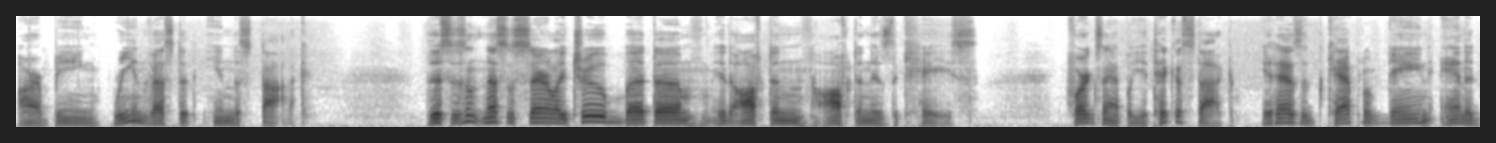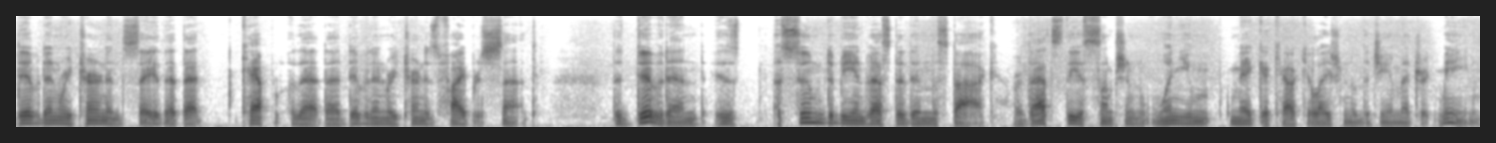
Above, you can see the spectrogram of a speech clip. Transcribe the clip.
are being reinvested in the stock. This isn't necessarily true, but um, it often often is the case. For example, you take a stock, it has a capital gain and a dividend return, and say that that cap that uh, dividend return is five percent the dividend is assumed to be invested in the stock, or that's the assumption when you make a calculation of the geometric mean.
